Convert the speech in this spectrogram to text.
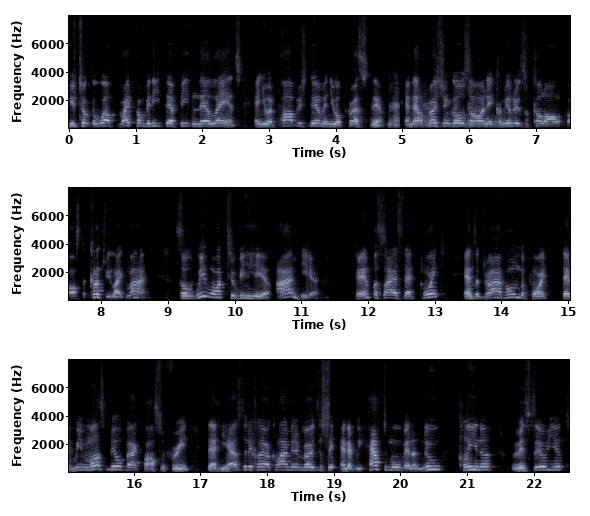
You took the wealth right from beneath their feet in their lands, and you impoverished them and you oppressed them. And that oppression goes on in communities of color all across the country, like mine. So we want to be here. I'm here to emphasize that point and to drive home the point that we must build back fossil free, that he has to declare a climate emergency, and that we have to move in a new, cleaner, resilient,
